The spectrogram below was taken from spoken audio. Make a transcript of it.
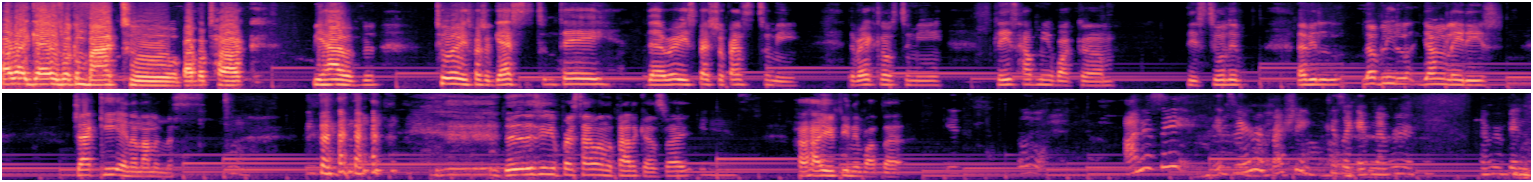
All right, guys, welcome back to Bible Talk. We have two very special guests today. They're very special friends to me. They're very close to me. Please help me welcome these two li- lovely, lovely young ladies, Jackie and Anonymous. this is your first time on the podcast, right? It is. How, how are you feeling about that? It's oh, honestly, it's very refreshing because like I've never, never been,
